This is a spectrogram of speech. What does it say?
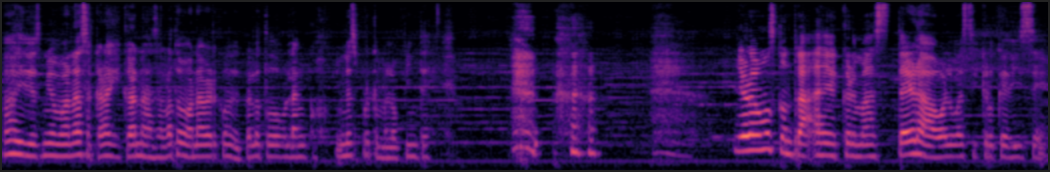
ay, Dios mío, me van a sacar aquí canas. Al rato me van a ver con el pelo todo blanco. Y no es porque me lo pinte. y ahora vamos contra eh, Cremastera o algo así creo que dice.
